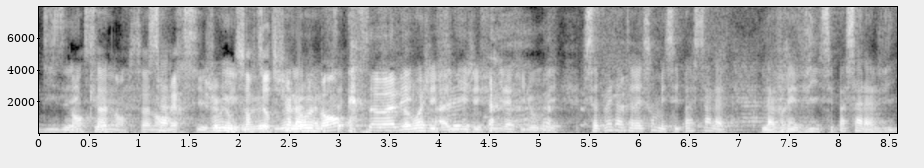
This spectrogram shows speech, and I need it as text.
disait non, que... ça, non, ça, non, ça- merci, je Oui, viens de sortir de voilà, philo, non, c'est- ça va aller. Bah, moi j'ai fini, j'ai fini la philo. Mais ça peut être intéressant, mais c'est pas ça la, la vraie vie. C'est pas ça la vie.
